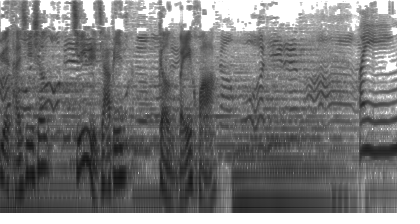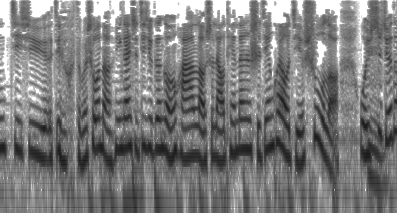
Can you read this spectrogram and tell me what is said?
乐坛新生，今日嘉宾耿维华。欢迎继续，就怎么说呢？应该是继续跟耿文华老师聊天，但是时间快要结束了，我是觉得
